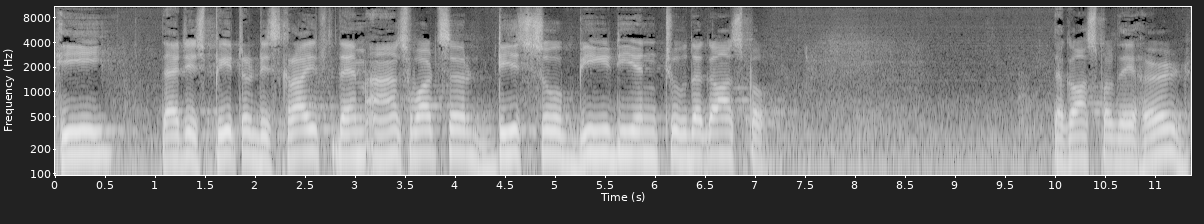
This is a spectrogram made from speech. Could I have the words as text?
He that is, Peter describes them as what, sir? Disobedient to the gospel. The gospel they heard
